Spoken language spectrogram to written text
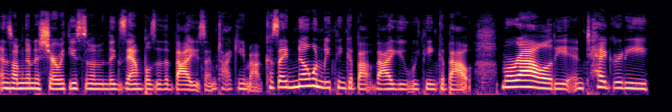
and so I'm going to share with you some of the examples of the values I'm talking about because I know when we think about value, we think about morality, integrity,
